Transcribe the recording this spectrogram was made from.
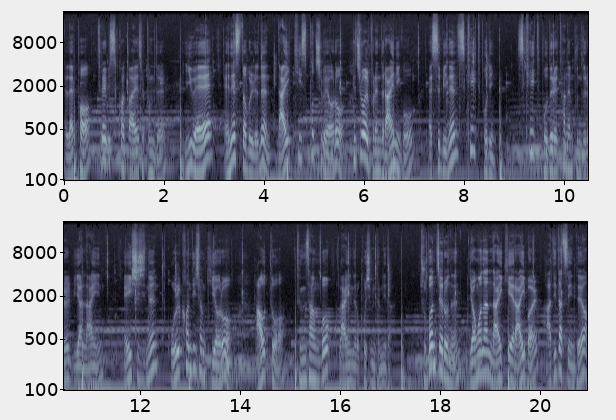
래퍼, 트래비스 스캇과의 제품들 이외에 NSW는 나이키 스포츠웨어로 캐주얼 브랜드 라인이고 SB는 스케이트보딩, 스케이트보드를 타는 분들을 위한 라인 ACG는 올 컨디션 기어로 아웃도어, 등산복 라인으로 보시면 됩니다. 두 번째로는 영원한 나이키의 라이벌 아디다스인데요.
